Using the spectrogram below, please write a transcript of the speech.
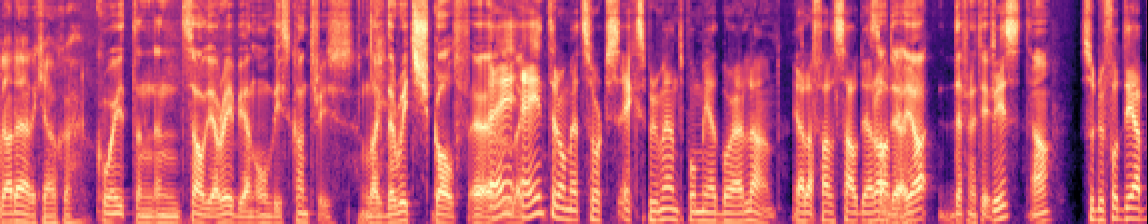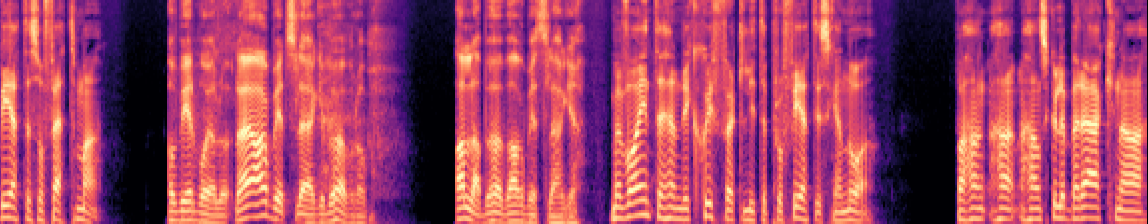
Ja det är det kanske. Kuwait and, and Saudi Arabia and all these countries, like the rich Gulf. Uh, är, like är inte de ett sorts experiment på medborgarlön? I alla fall Saudiarabien. Saudi, ja, definitivt. Visst? Ja. Så du får diabetes och fetma. Och medborgarlön. Nej, arbetsläge behöver de. Alla behöver arbetsläge. Men var inte Henrik Schyffert lite profetisk ändå? Han, han, han skulle beräkna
